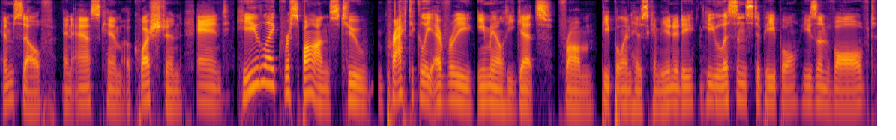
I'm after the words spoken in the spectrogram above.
himself and ask him a question and he like responds to practically every email he gets from people in his community. He listens to people, he's involved.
